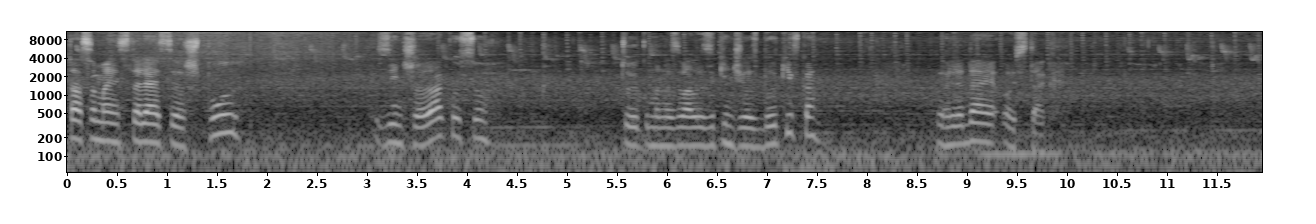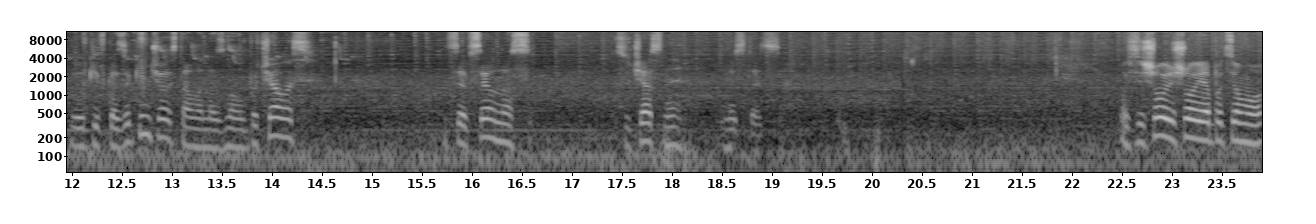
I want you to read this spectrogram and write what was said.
Та сама інсталяція шпур з іншого ракурсу. Ту, яку ми назвали закінчилась бруківка. Виглядає ось так. Бруківка закінчилась, там вона знову почалась. Це все у нас сучасне мистецтво. Ось ішов, ішов я по цьому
